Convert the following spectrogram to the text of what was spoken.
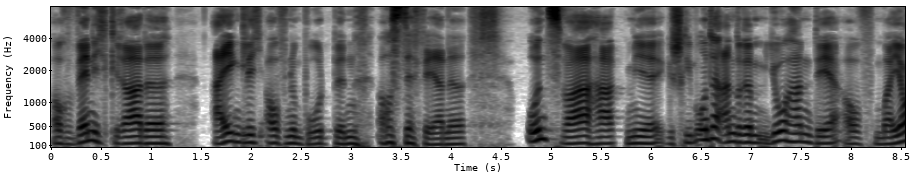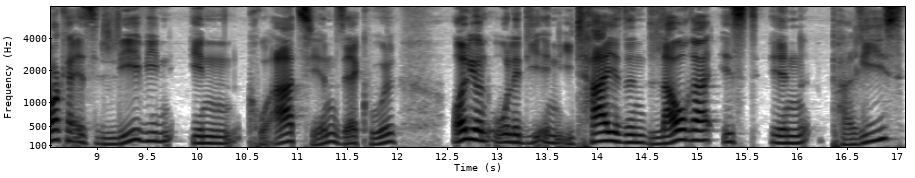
auch wenn ich gerade eigentlich auf einem Boot bin aus der Ferne. Und zwar hat mir geschrieben unter anderem Johann, der auf Mallorca ist, Levin in Kroatien, sehr cool. Olli und Ole, die in Italien sind. Laura ist in Paris.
